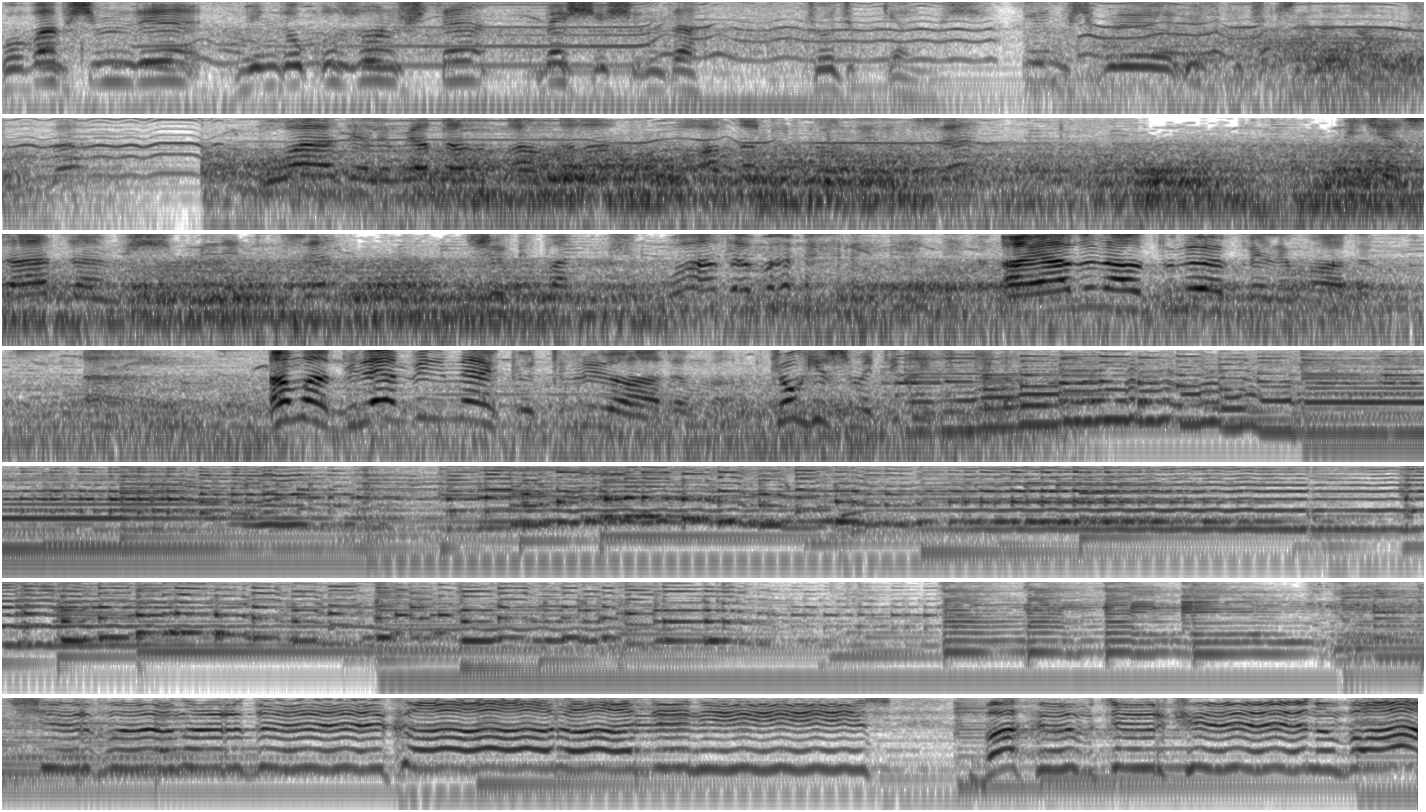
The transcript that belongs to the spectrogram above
Babam şimdi 1913'te 5 yaşında çocuk gelmiş. Gelmiş buraya üç buçuk sene kalmış burada. Dua edelim, yatalım, kalkalım. Bu Atatürk önderimize bir cesaret vermiş milletimize. Söküp atmış. Bu adamı ayağının altını öpelim o adamı. Ama bilen bilmeyen kötülüyor adamı. Çok hizmeti geçmiş. Bakıp Türk'ün bayrağına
